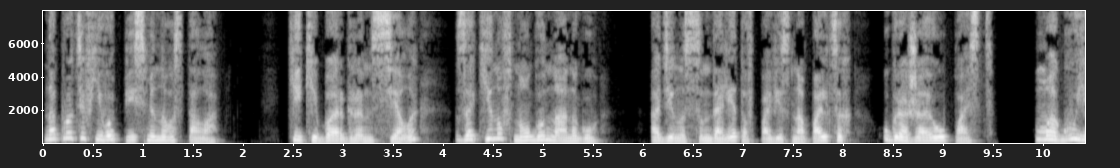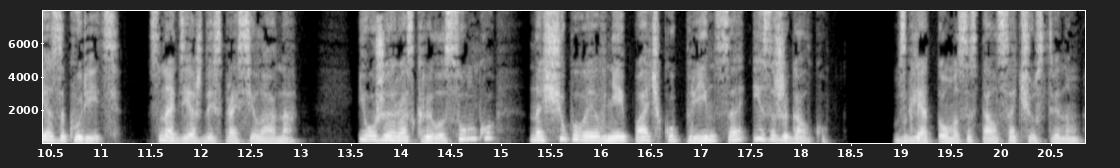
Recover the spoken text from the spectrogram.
напротив его письменного стола. Кики Бергрен села, закинув ногу на ногу. Один из сандалетов повис на пальцах, угрожая упасть. «Могу я закурить?» — с надеждой спросила она. И уже раскрыла сумку, нащупывая в ней пачку принца и зажигалку. Взгляд Томаса стал сочувственным.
